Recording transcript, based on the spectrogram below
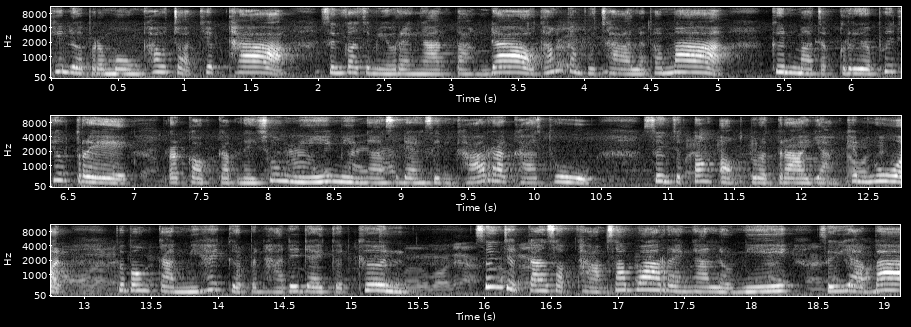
ที่เรือประมงเข้าจอดเทียบท่า ซึ่งก็จะมีแรงงานต่างด้าวทั้งกัมพูชาและพม่า ขึ้นมาจากเรือเพื่อเที่ยวเตร ประกอบกับในช่วงนี้มีงานแสดงสินค้าราคาถูก ซึ่งจะต้องออกตรวจตราอย่างเข้มงวด เพื่อป้องกันมิให้เกิดปัญหาใด ๆ เกิดขึ้น ซึ่งจากการสอบถามทราบว่าแรงงานเหล่านี้ ซื้อยาบ้า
